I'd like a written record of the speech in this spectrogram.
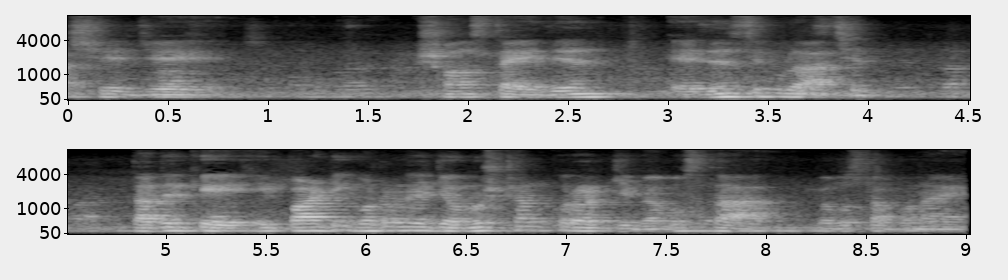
আছে, যে সংস্থা এজেন্ট এজেন্সিগুলো আছে, তাদেরকে এই পার্টি গঠনের যে অনুষ্ঠান করার যে ব্যবস্থা, ব্যবস্থাপনায়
